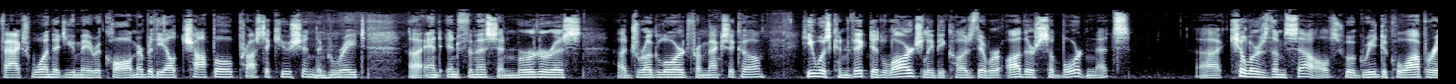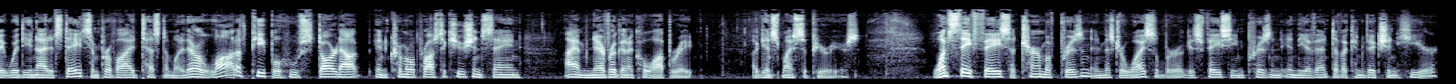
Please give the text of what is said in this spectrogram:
facts. One that you may recall: remember the El Chapo prosecution, the mm-hmm. great uh, and infamous and murderous uh, drug lord from Mexico. He was convicted largely because there were other subordinates uh, killers themselves who agreed to cooperate with the United States and provide testimony. There are a lot of people who start out in criminal prosecution saying, I am never going to cooperate against my superiors. Once they face a term of prison, and Mr. Weisselberg is facing prison in the event of a conviction here,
